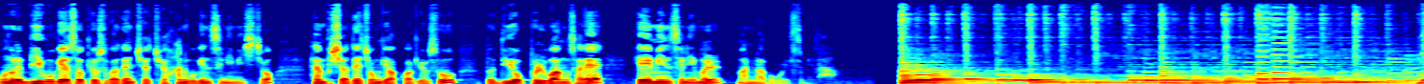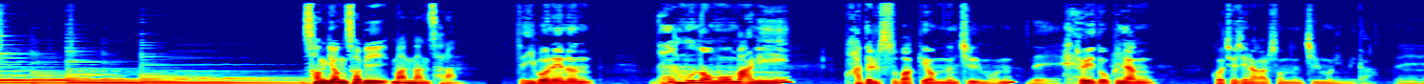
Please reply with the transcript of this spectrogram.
오늘은 미국에서 교수가 된 최초의 한국인 스님이시죠. 햄프셔대 종교학과 교수 또 뉴욕 불광사의 해민 스님을 만나보고 있습니다. 성경섭이 만난 사람. 이번에는 너무너무 많이 받을 수밖에 없는 질문. 네. 저희도 그냥 거쳐 지나갈 수 없는 질문입니다. 네.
